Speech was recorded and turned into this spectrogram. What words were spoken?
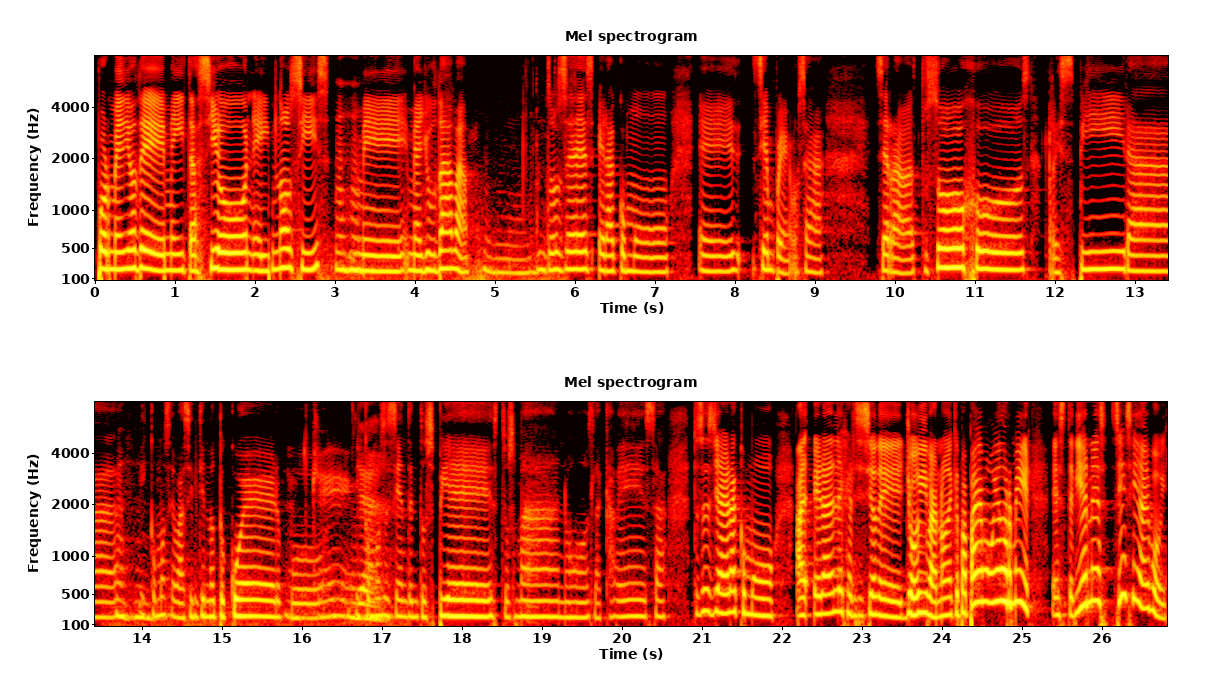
por medio de meditación e hipnosis, me, me, ayudaba. Mm. Entonces era como eh, siempre, o sea, cerrabas tus ojos, respira y cómo se va sintiendo tu cuerpo y cómo se sienten tus pies, tus manos, la cabeza. Entonces ya era como era el ejercicio de yo iba, ¿no? De que papá ya me voy a dormir. Este, ¿vienes? Sí, sí, ahí voy.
